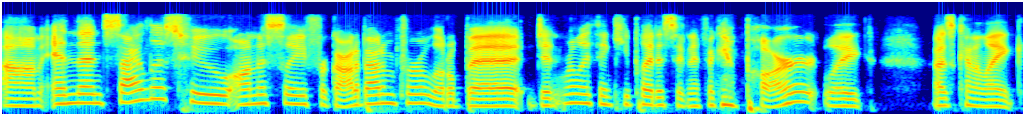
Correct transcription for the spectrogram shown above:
Um, and then Silas, who honestly forgot about him for a little bit, didn't really think he played a significant part. Like, I was kind of like,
